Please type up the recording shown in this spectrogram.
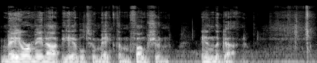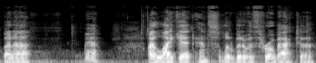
may or may not be able to make them function in the gun. But, uh, yeah, I like it. And it's a little bit of a throwback to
